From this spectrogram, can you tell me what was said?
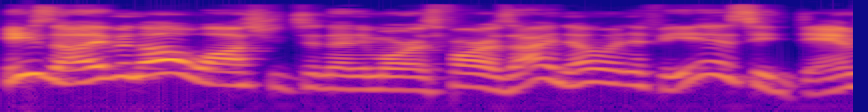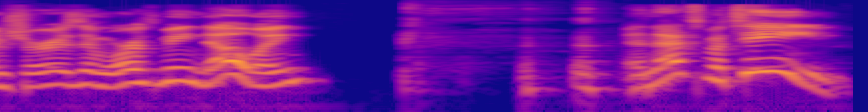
He's not even on Washington anymore, as far as I know. And if he is, he damn sure isn't worth me knowing. and that's my team.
